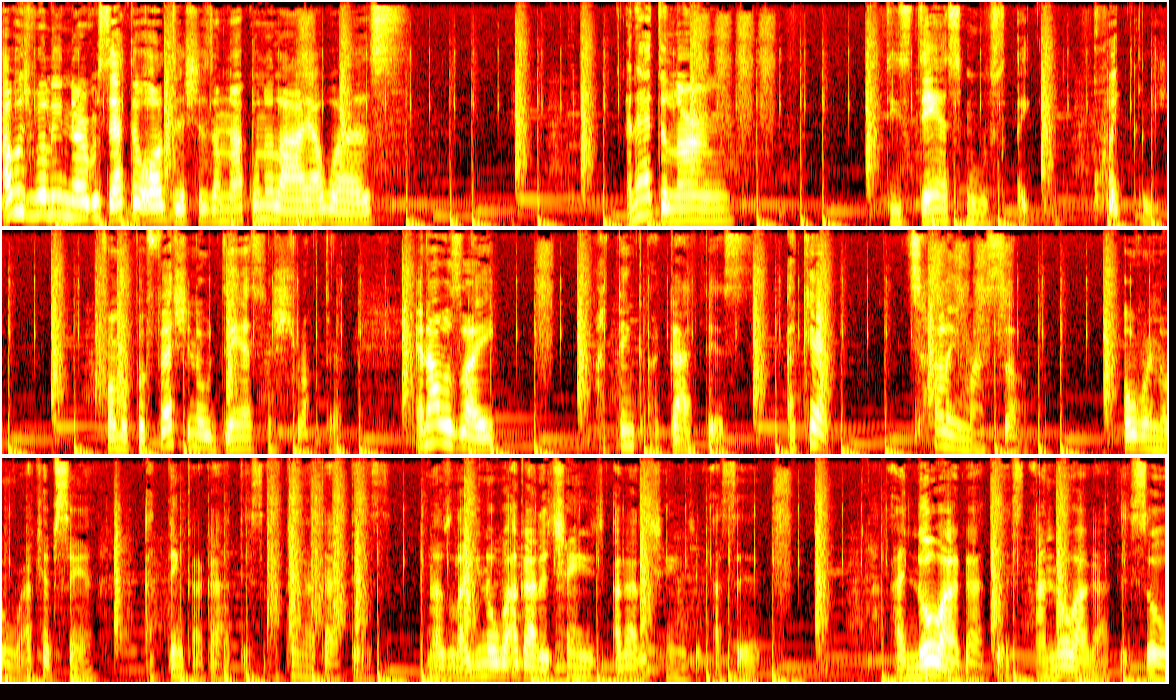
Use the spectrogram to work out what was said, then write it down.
I was really nervous after auditions. I'm not going to lie, I was. And I had to learn these dance moves like quickly from a professional dance instructor. And I was like, think I got this. I kept telling myself over and over. I kept saying, I think I got this. I think I got this. And I was like, you know what? I got to change. I got to change it. I said, I know I got this. I know I got this. So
